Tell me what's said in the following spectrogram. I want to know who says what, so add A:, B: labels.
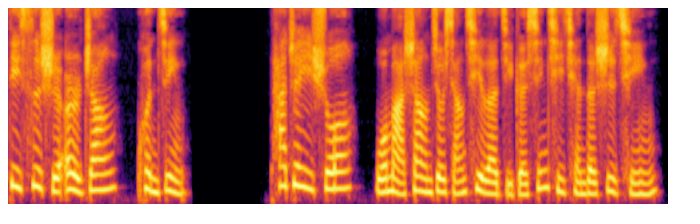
A: 第四十二章困境。他这一说，我马上就想起了几个星期前的事情。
